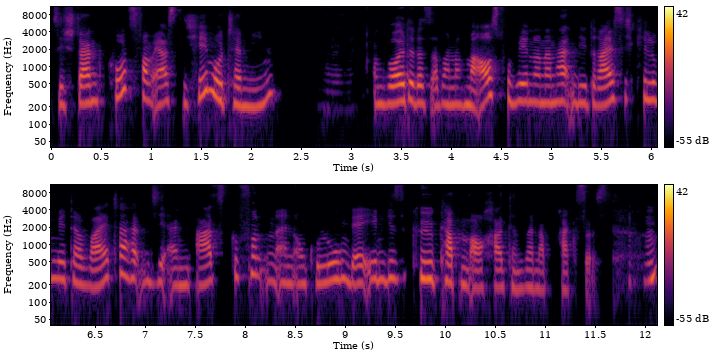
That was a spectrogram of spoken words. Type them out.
sie stand kurz vorm ersten Chemotermin und wollte das aber nochmal ausprobieren. Und dann hatten die 30 Kilometer weiter, hatten sie einen Arzt gefunden, einen Onkologen, der eben diese Kühlkappen auch hat in seiner Praxis. Mhm.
